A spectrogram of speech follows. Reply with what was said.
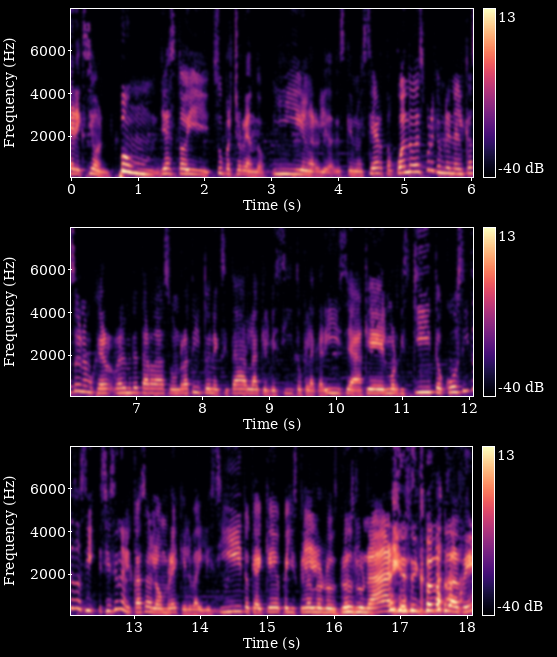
Erección, ¡pum! Ya estoy súper chorreando. Y en la realidad es que no es cierto. Cuando es, por ejemplo, en el caso de una mujer, realmente tardas un ratito en excitarla, que el besito, que la caricia, que el mordisquito, cositas así. Si es en el caso del hombre, que el bailecito, que hay que pellizcarle los, los- los lunares y cosas así,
